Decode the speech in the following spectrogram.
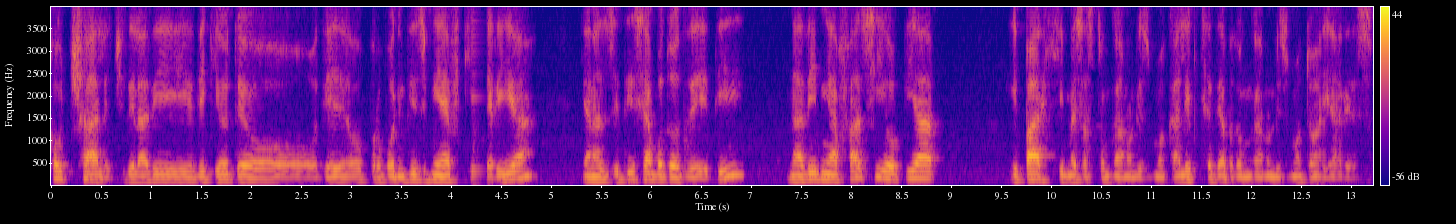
coach challenge, δηλαδή δικαιούται ο, ο προπονητής μια ευκαιρία για να ζητήσει από τον διαιτή να δει μια φάση η οποία υπάρχει μέσα στον κανονισμό, καλύπτεται από τον κανονισμό του IRS,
